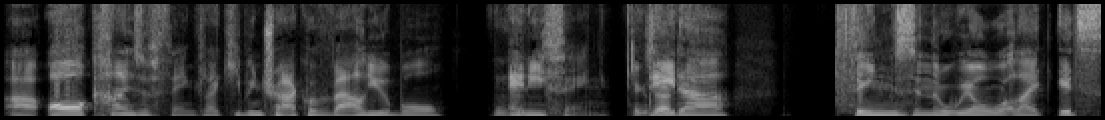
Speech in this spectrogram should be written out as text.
uh, all kinds of things, like keeping track of valuable anything, Exactly. data, things in the real world. Like it's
